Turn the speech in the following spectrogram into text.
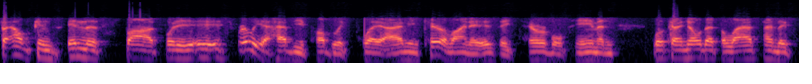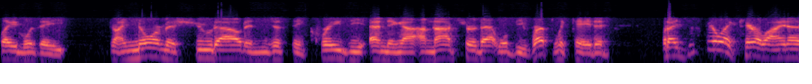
Falcons in this spot, but it, it's really a heavy public play. I mean, Carolina is a terrible team, and look, I know that the last time they played was a ginormous shootout and just a crazy ending. I'm not sure that will be replicated. But I just feel like Carolina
